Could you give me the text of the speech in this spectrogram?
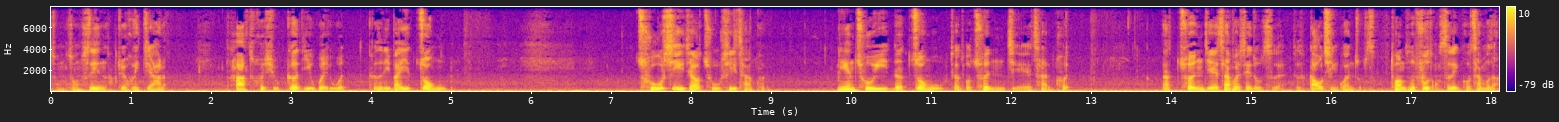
总总司令啊就回家了，他会去各地慰问，可是礼拜一中午，除夕叫除夕餐会。年初一的中午叫做春节餐会。那春节餐会谁主持呢？就是高勤官主持，通常是副总司令或参谋长，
